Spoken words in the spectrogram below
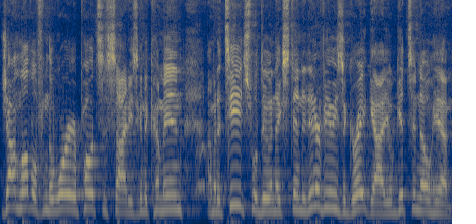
John Lovell from the Warrior Poet Society. He's going to come in. I'm going to teach. We'll do an extended interview. He's a great guy. You'll get to know him.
